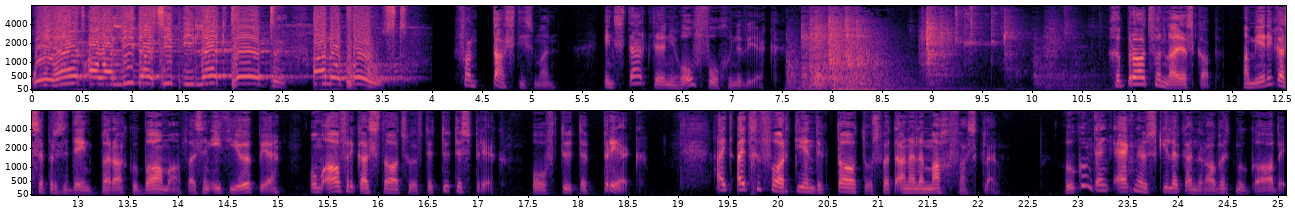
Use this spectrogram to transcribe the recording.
We have our leadership elected unopposed. Fantasties man. En sterkte in die hof volgende week. Gepraat van leierskap. Amerika se president Barack Obama was in Ethiopië om Afrika se staatshoofde toe te spreek of toe te preek. Hy het uitgevaar teen diktators wat aan hulle mag vasklou. Hoekom dink ek nou skielik aan Robert Mugabe?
